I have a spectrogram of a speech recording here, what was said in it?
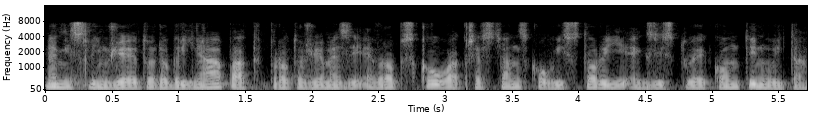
Nemyslím, že je to dobrý nápad, protože mezi evropskou a křesťanskou historií existuje kontinuita.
